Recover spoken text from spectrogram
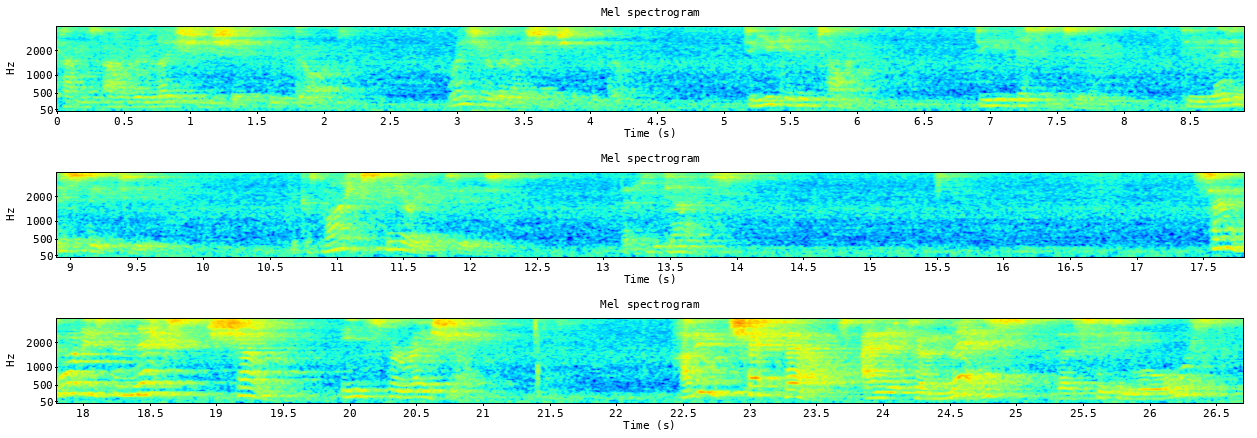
comes our relationship with God. Where's your relationship with God? Do you give him time? Do you listen to him? Do you let him speak to you? Because my experience is that he does. So, what is the next shown? Inspiration. Having checked out, and it's a mess, the city walls,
